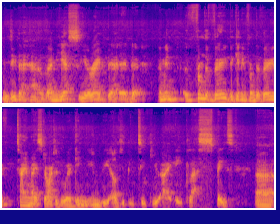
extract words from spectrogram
Indeed, I have. And yes, you're right. I mean, from the very beginning, from the very time I started working in the LGBTQIA plus space, uh,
